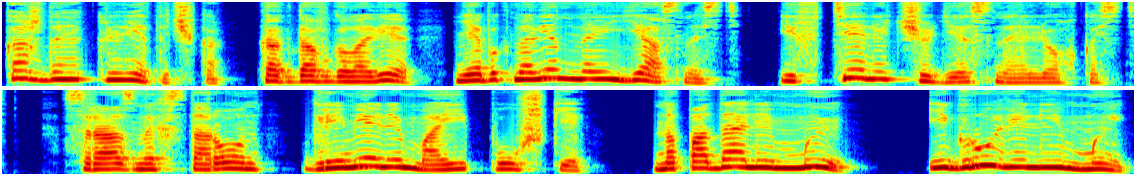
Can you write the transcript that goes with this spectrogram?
каждая клеточка, когда в голове необыкновенная ясность и в теле чудесная легкость. С разных сторон гремели мои пушки, нападали мы, игру вели мы,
